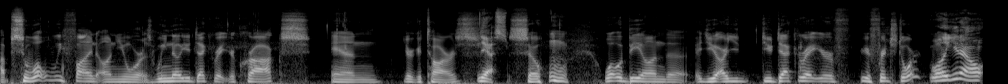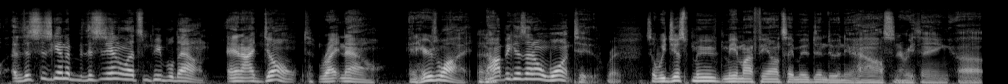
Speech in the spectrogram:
Uh, so, what will we find on yours? We know you decorate your Crocs and your guitars. Yes. So, what would be on the? Do you, are you do you decorate your your fridge door? Well, you know, this is gonna this is gonna let some people down, and I don't right now. And here's why: not because I don't want to. Right. So we just moved. Me and my fiance moved into a new house and everything. Uh,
